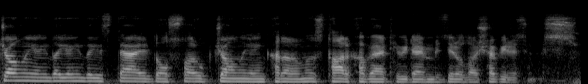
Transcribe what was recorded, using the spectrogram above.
Canlı yayında yayındayız değerli dostlar. Up canlı yayın kanalımız Tarık Haber TV'den bizlere ulaşabilirsiniz.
